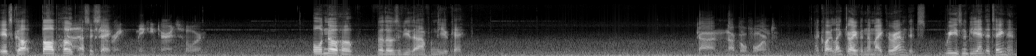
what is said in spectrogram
It's got Bob Hope, Con, as they say. maneuvering, Making turns for Or no hope, for those of you that aren't from the UK. Con, ah, knuckle formed. I quite like driving the Mike around, it's reasonably entertaining.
